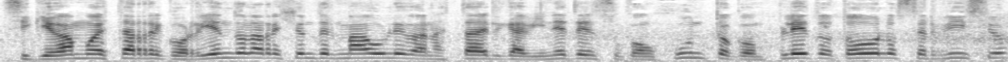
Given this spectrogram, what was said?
Así que vamos a estar recorriendo la región del Maule, van a estar el gabinete en su conjunto, completo, todos los servicios,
